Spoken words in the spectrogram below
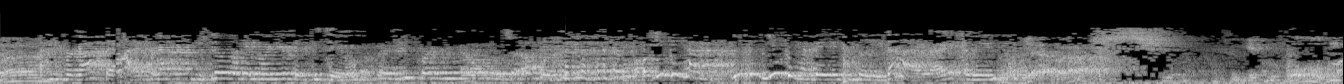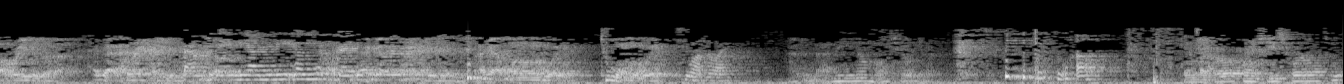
man. I forgot that. I forgot. You don't look anywhere near 52. You crazy, man. You can have you can, you can have babies until you die, right? I mean, Yeah, but I'm. I'm getting old to my regular. I got grandkids. found the baby on your knee. Oh, you have I got grandkids. I got one on the way. Two on the way. Two on the way. I do not need no more children. well, And my girlfriend, she's fertile too?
